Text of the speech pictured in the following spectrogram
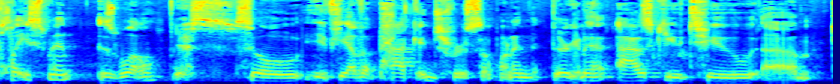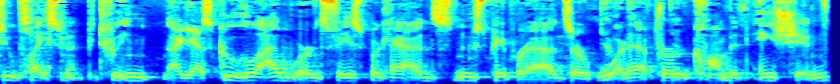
placement as well? Yes. So, if you have a package for someone and they're going to ask you to um, do placement between, I guess, Google AdWords, Facebook ads, newspaper ads, or yep. whatever yep. combination,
